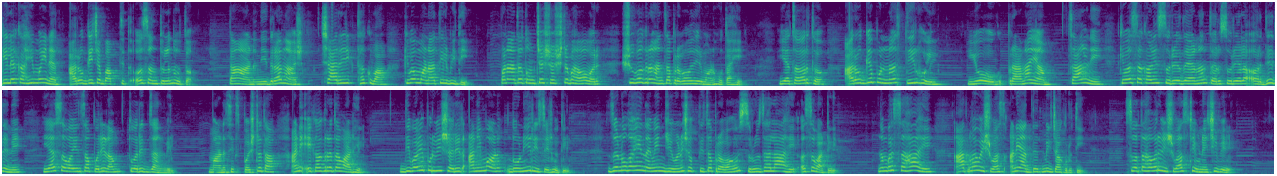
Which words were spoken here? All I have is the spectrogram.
गेल्या काही महिन्यात आरोग्याच्या बाबतीत असंतुलन होतं. ताण निद्रानाश शारीरिक थकवा किंवा मनातील भीती. पण आता तुमच्या षष्ठ भावावर शुभग्रहांचा प्रभाव निर्माण होत आहे. याचा अर्थ आरोग्य पुन्हा स्थिर होईल. योग प्राणायाम चालणे किंवा सकाळी सूर्योदयानंतर सूर्याला अर्धे देणे या सवयींचा परिणाम त्वरित जाणवेल. मानसिक स्पष्टता आणि एकाग्रता वाढेल. दिवाळीपूर्वी शरीर आणि मन दोन्ही रिसेट होतील. जणू काही नवीन जीवनशक्तीचा प्रवाह सुरू झाला आहे असं वाटेल. नंबर सहा आहे आत्मविश्वास आणि आध्यात्मिक जागृती. स्वतःवर विश्वास ठेवण्याची वेळ.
